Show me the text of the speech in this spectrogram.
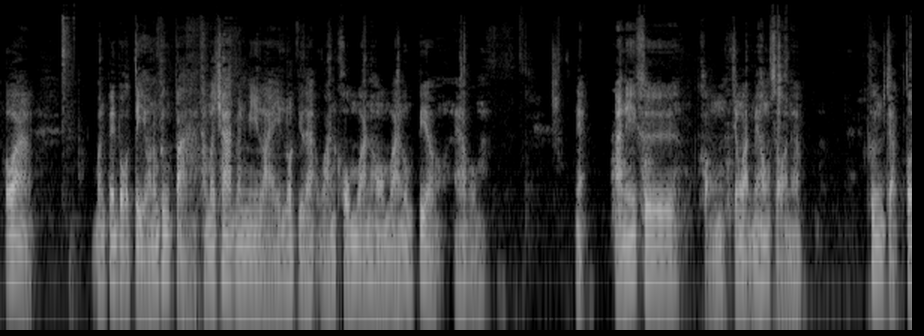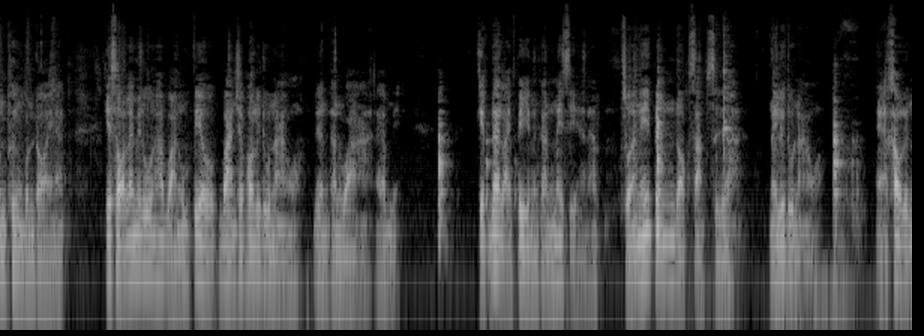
เพราะว่ามันเป็นปกติของน้ำผึ้งป่า ธรรมชาติมันมีหลายรสอยู่แล้ว หวานขมหวานหอมหวานอมเปรี้ยวนะครับผม เนี่ย อันนี้คือของจังหวัดแม่ฮ่องสอนนะครับ พึ่งจากต้นพึ่งบนดอยนะเกสรอะไรไม่รู้นะครับ หวานอมเปรี้ยวบานเฉพาะฤดูหนาว เดือนธันวานะครับนี่เก็บได้หลายปีเหมือนกันไม่เสียนะครับ ส่วนอันนี้เป็นดอกสาบเสือในฤดูหนาวเนี่ยเข้าฤดู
